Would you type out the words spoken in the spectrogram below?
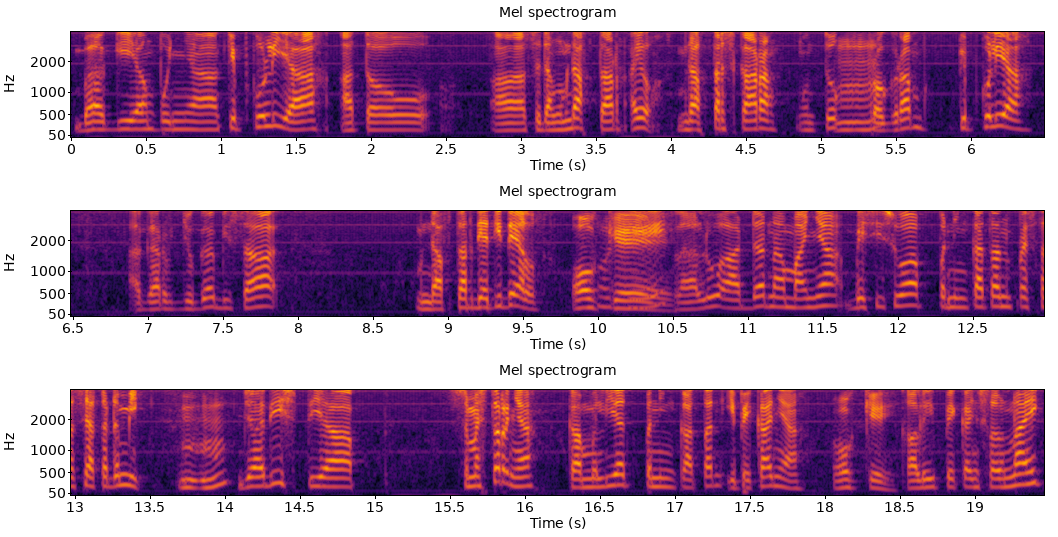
Bagi yang punya KIP kuliah atau uh, sedang mendaftar, ayo mendaftar sekarang untuk Hmm. program KIP kuliah agar juga bisa mendaftar di ITDL. Oke. Lalu ada namanya beasiswa peningkatan prestasi akademik. Mm-mm. Jadi setiap semesternya kami lihat peningkatan IPK-nya. Oke. Kalau IPK-nya selalu naik,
